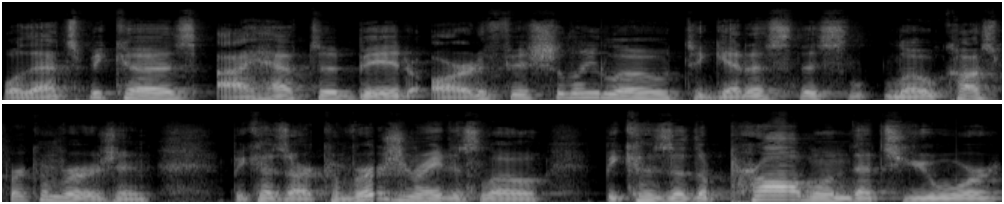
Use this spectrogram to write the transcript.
well, that's because I have to bid artificially low to get us this low cost per conversion because our conversion rate is low because of the problem that's your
